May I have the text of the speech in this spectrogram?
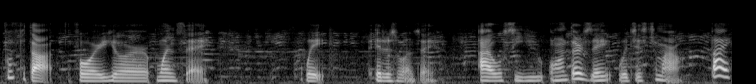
Food for thought for your Wednesday. Wait, it is Wednesday. I will see you on Thursday, which is tomorrow. Bye.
